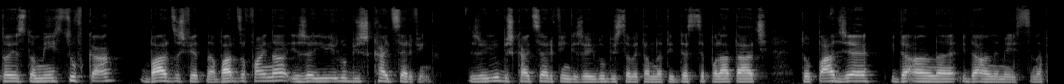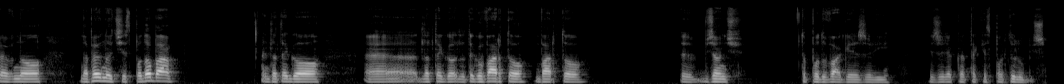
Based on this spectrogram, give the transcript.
to jest to miejscówka, bardzo świetna, bardzo fajna, jeżeli lubisz kitesurfing. Jeżeli lubisz kitesurfing, jeżeli lubisz sobie tam na tej desce polatać, to padzie idealne, idealne miejsce. Na pewno, na pewno Ci się spodoba, dlatego, e, dlatego, dlatego warto, warto e, wziąć to pod uwagę, jeżeli, jeżeli akurat takie sporty lubisz.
